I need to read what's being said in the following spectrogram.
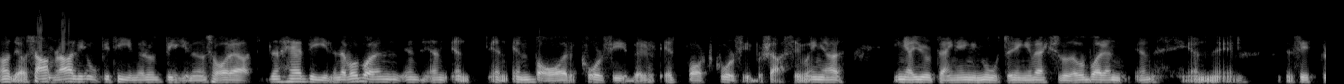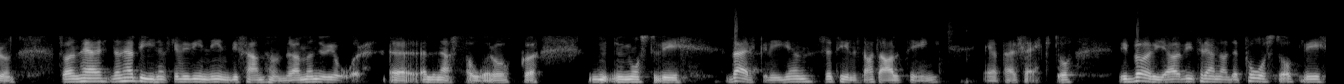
jag samlade allihop i teamet runt bilen och sa att den här bilen, det var bara en, en, en, en, en bar kolfiber, ett bart kolfiberchassi. Det var inga, inga hjulpengar, ingen motor, ingen växel. Det var bara en, en, en, en sittbrunn. Så den här, den här bilen ska vi vinna Indy 500 men nu i år, eh, eller nästa år. Och eh, nu måste vi verkligen se till så att allting är perfekt. Och vi började, vi tränade påstopp, vi,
